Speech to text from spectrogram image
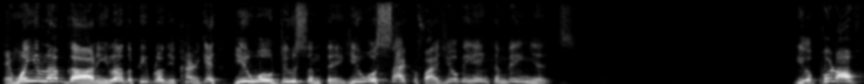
And when you love God and you love the people of your congregation, you will do some things. You will sacrifice. You'll be inconvenienced. You'll put off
